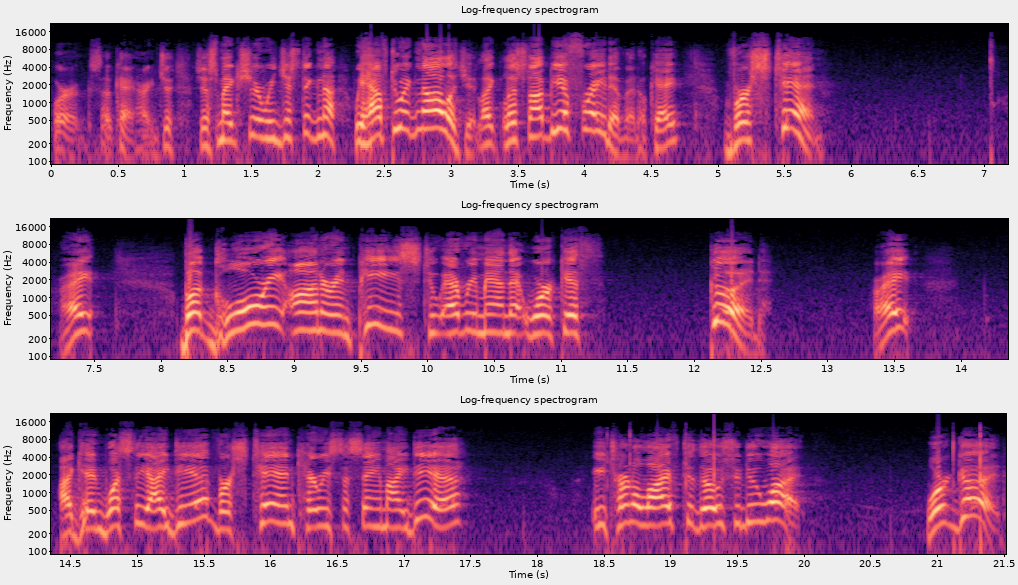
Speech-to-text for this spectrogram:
works. Okay, all right. Just, just make sure we just acknowledge. We have to acknowledge it. Like, let's not be afraid of it, okay? Verse 10. Right? But glory, honor, and peace to every man that worketh good. Right? Again, what's the idea? Verse 10 carries the same idea. Eternal life to those who do what? Work good.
